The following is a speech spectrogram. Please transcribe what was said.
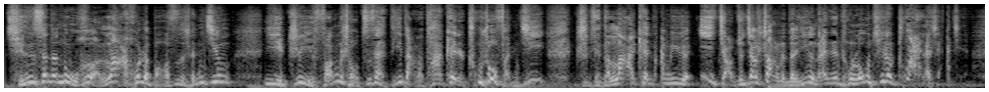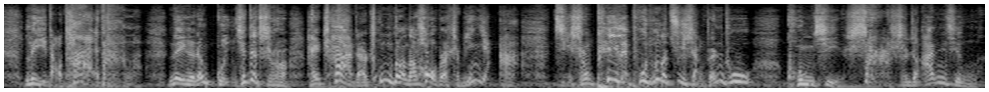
秦三的怒喝拉回了宝子的神经，一直以防守姿态抵挡的他，开始出手反击。只见他拉开大明月，一脚就将上来的一个男人从楼梯上踹了下去，力道太大了。那个人滚下的时候，还差点冲撞到后边是明雅。几声噼里扑通的巨响传出，空气霎时就安静了。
